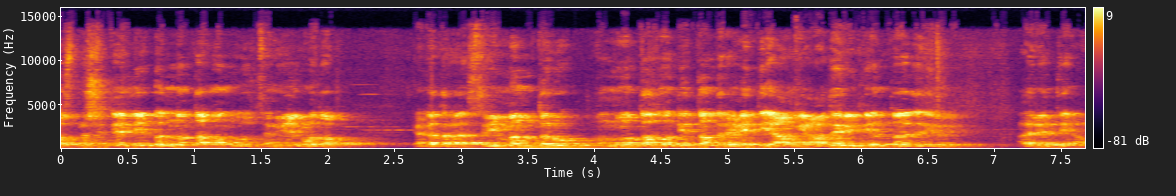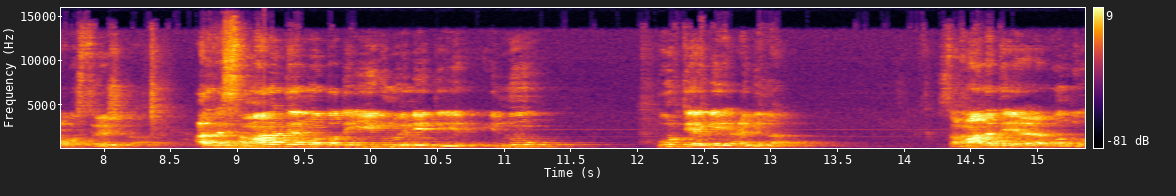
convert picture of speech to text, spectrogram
ಅಸ್ಪೃಶ್ಯತೆಯಲ್ಲಿ ಬಂದಂತಹ ಒಂದು ಸನ್ನಿವೇಶಗಳದಾವ ಯಾಕಂದ್ರೆ ಶ್ರೀಮಂತರು ಅನ್ನುವಂಥದ್ದು ಇತ್ತಂದ್ರೆ ಏನೈತಿ ಅವ್ರು ಯಾವುದೇ ರೀತಿ ಅಂತ ಇರಲಿ. ಅದೇ ರೀತಿ ಅವ ಶ್ರೇಷ್ಠ. ಆದರೆ ಸಮಾನತೆ ಅನ್ನುವಂಥದ್ದು ಈಗಲೂ ಏನೈತಿ ಇನ್ನೂ ಪೂರ್ತಿಯಾಗಿ ಆಗಿಲ್ಲ. ಸಮಾನತೆಯ ಒಂದು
